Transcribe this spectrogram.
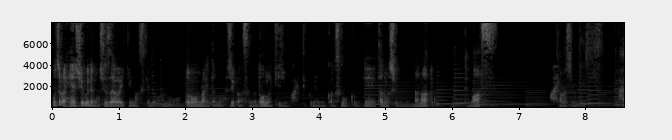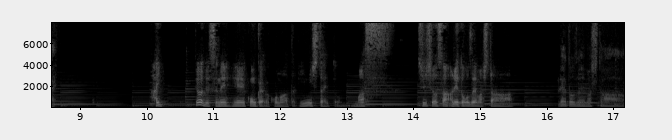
もちろん編集部でも取材は行きますけど、あの、ドローンライターの藤川さんがどんな記事を書いてくれるのか、すごく、えー楽しみだなと思ってます。はい。楽しみです。はい。はい。ではですね、えー今回はこの辺りにしたいと思います。中小さん、ありがとうございました。ありがとうございました。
